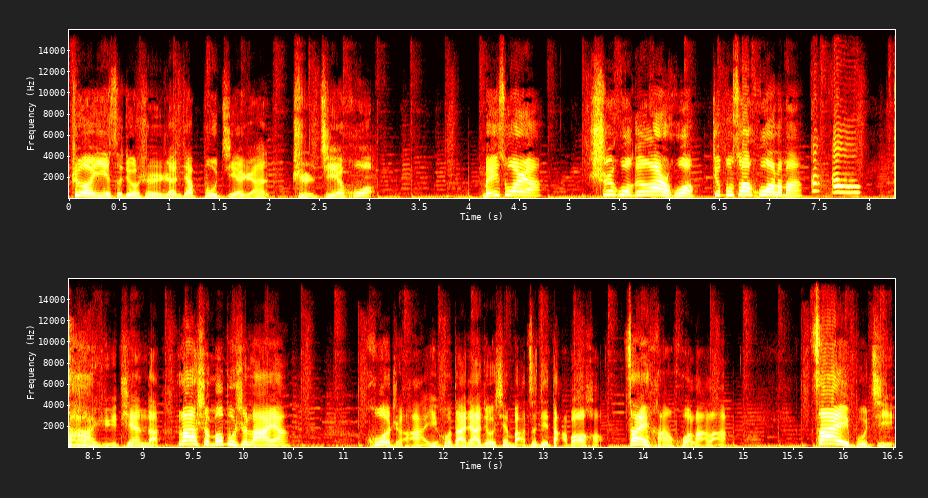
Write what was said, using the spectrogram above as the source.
这意思就是人家不接人，只接货。没错呀。吃货跟二货就不算货了吗？大雨天的拉什么不是拉呀？或者啊，以后大家就先把自己打包好，再喊货拉拉。再不济，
